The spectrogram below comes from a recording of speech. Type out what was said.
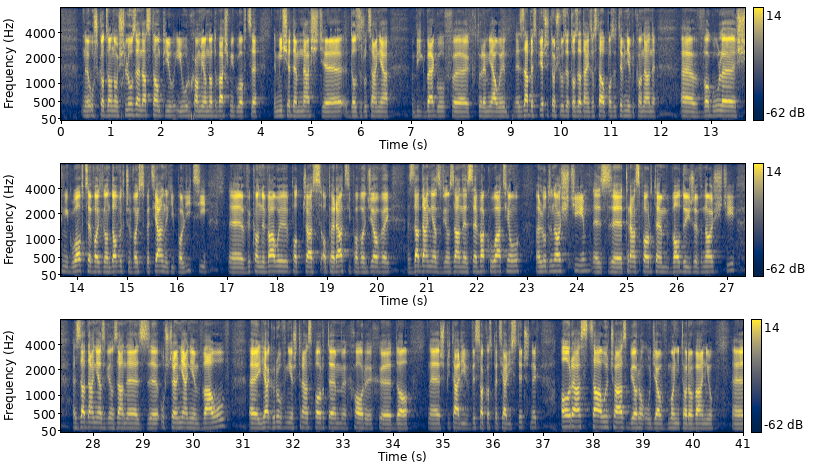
uszkodzoną śluzę nastąpił i uruchomiono dwa śmigłowce Mi-17 do zrzucania big bagów, które miały zabezpieczyć tą śluzę. To zadanie zostało pozytywnie wykonane. E, W ogóle śmigłowce wojsk lądowych czy wojsk specjalnych i policji e, wykonywały podczas operacji powodziowej zadania związane z ewakuacją ludności, e, z transportem wody i żywności, zadania związane z uszczelnianiem wałów, jak również transportem chorych do szpitali wysokospecjalistycznych oraz cały czas biorą udział w monitorowaniu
